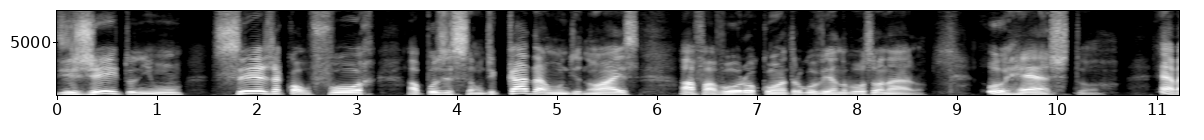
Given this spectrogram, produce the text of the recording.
de jeito nenhum, seja qual for a posição de cada um de nós a favor ou contra o governo Bolsonaro. O resto é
